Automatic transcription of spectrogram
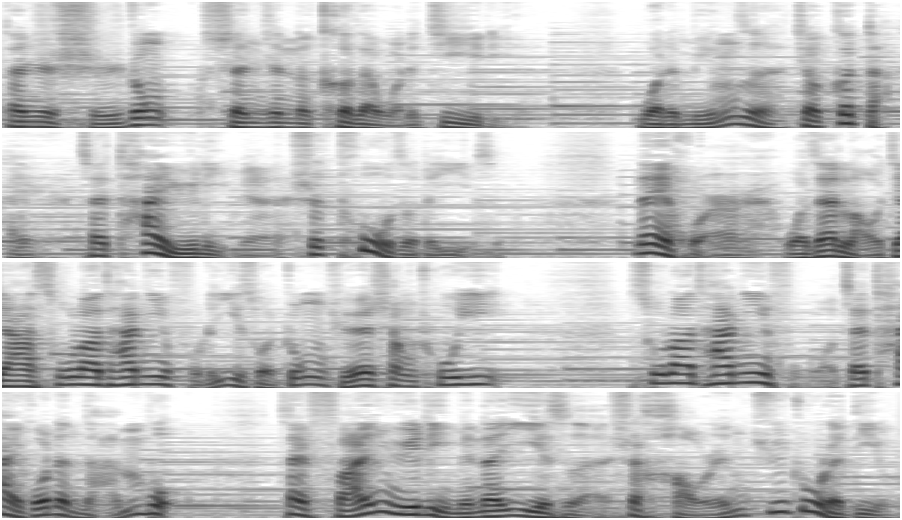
但是始终深深地刻在我的记忆里。我的名字叫戈歹，在泰语里面是兔子的意思。那会儿我在老家苏拉塔尼府的一所中学上初一。苏拉塔尼府在泰国的南部，在梵语里面的意思是好人居住的地方。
